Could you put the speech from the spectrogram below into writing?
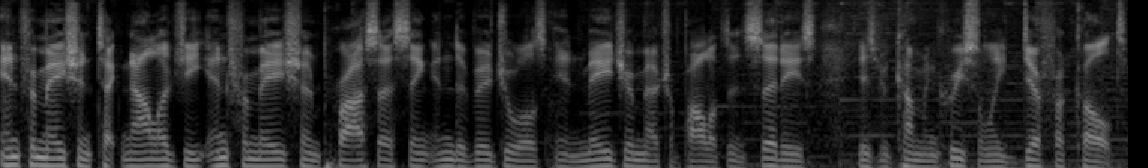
information technology, information processing individuals in major metropolitan cities is becoming increasingly difficult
